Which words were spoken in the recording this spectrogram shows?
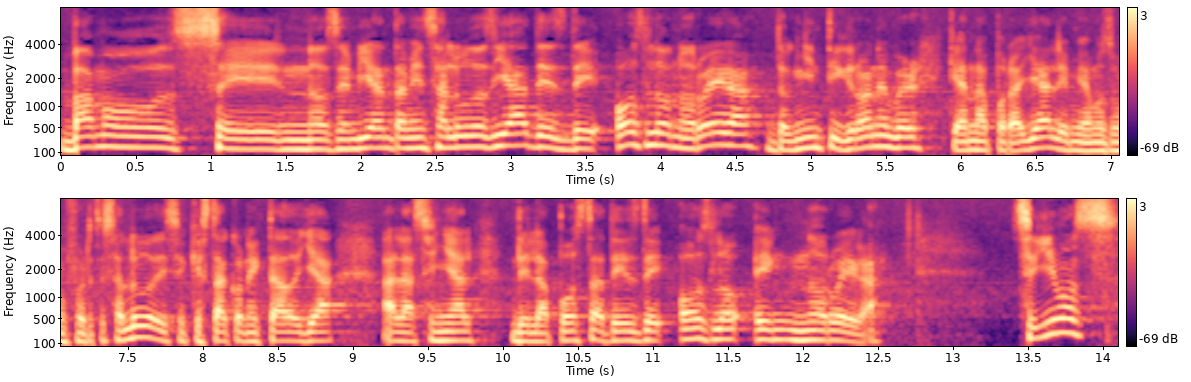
Vamos, eh, nos envían también saludos ya desde Oslo, Noruega, Don Inti Gronenberg, que anda por allá, le enviamos un fuerte saludo, dice que está conectado ya a la señal de la posta desde Oslo, en Noruega. Seguimos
